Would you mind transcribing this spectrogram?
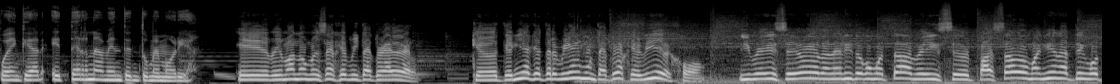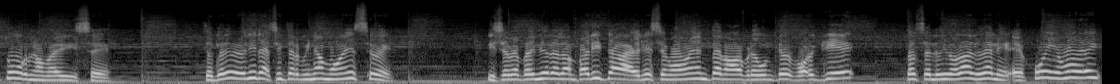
pueden quedar eternamente en tu memoria. Eh, me manda un mensaje mi tatuador que tenía que terminar un tatuaje viejo. Y me dice, hola Nelito, ¿cómo estás? Me dice, pasado mañana tengo turno, me dice. ¿Te querés venir así terminamos ese? Y se me prendió la lamparita en ese momento, no me pregunté por qué. Entonces le digo, dale, dale, eh, fui, voy.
